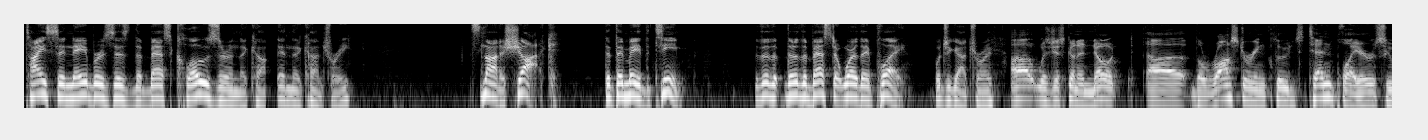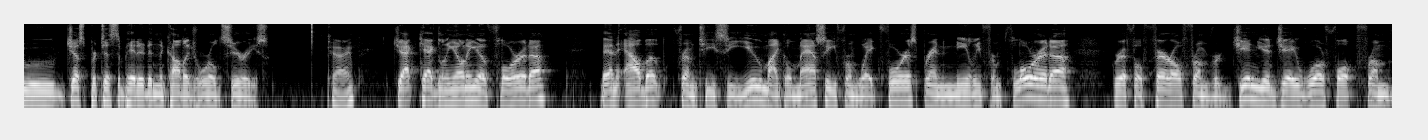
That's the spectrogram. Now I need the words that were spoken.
Tyson Neighbors is the best closer in the co- in the country. It's not a shock that they made the team. They're the, they're the best at where they play. What you got, Troy? Uh, was just going to note uh, the roster includes 10 players who just participated in the College World Series. Okay. Jack Caglione of Florida, Ben Alba from TCU, Michael Massey from Wake Forest, Brandon Neely from Florida, Griff O'Ferrall from Virginia, Jay Woolfolk from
